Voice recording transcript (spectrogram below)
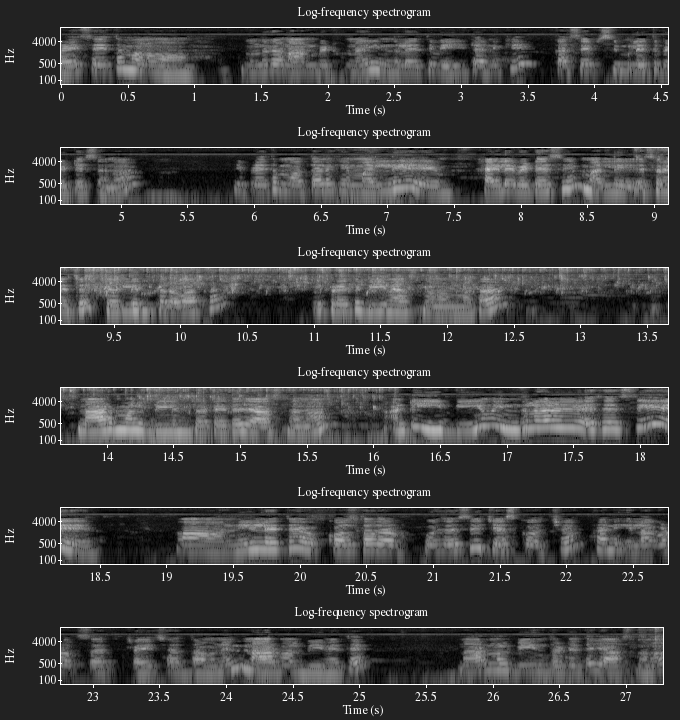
రైస్ అయితే మనం ముందుగా నానబెట్టుకున్నాయి. ఇందులో అయితే వేయటానికి కాసేపు సిమ్లో అయితే పెట్టేశాను. ఇప్పుడైతే మొత్తానికి మళ్ళీ హైలో పెట్టేసి మళ్ళీ ఎసరైతే చెల్లిన తర్వాత ఇప్పుడైతే బియ్యం వేస్తున్నాను అనమాట నార్మల్ బియ్యంతో అయితే చేస్తున్నాను. అంటే ఈ బియ్యం ఇందులో వేసేసి నీళ్ళైతే కొలత పోసేసి చేసుకోవచ్చు. కానీ ఇలా కూడా ఒకసారి ట్రై చేద్దామని నార్మల్ బియ్యం అయితే నార్మల్ బియ్యంతో అయితే చేస్తున్నాను.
